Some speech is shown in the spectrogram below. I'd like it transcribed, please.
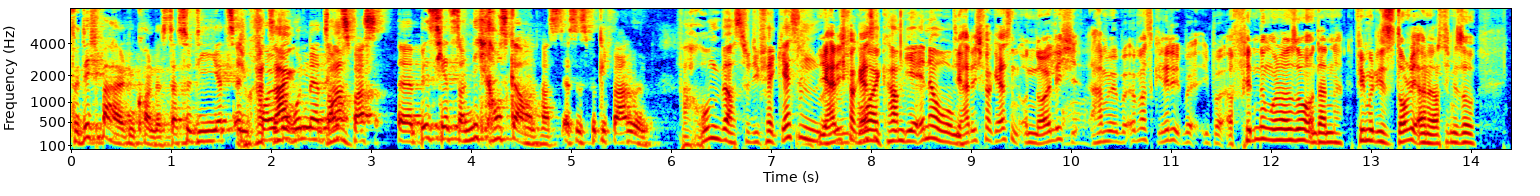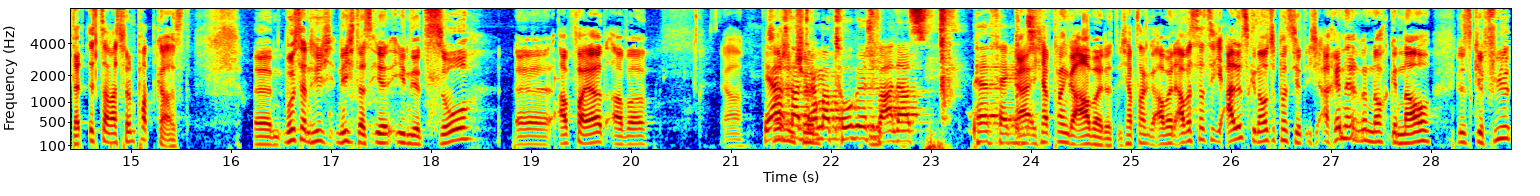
für dich behalten konntest, dass du die jetzt in Folge sagen, 100 sonst ja. was äh, bis jetzt noch nicht rausgehauen hast. Es ist wirklich Wahnsinn. Warum hast du die vergessen? Die hatte ich vergessen. Woher kam die Erinnerung? Die hatte ich vergessen. Und neulich haben wir über irgendwas geredet, über, über Erfindung oder so. Und dann fiel mir diese Story an und dachte ich mir so, das ist da was für ein Podcast. Ähm, wusste natürlich nicht, dass ihr ihn jetzt so äh, abfeiert, aber ja. Ja, war es schon war schön. dramaturgisch, war das perfekt. Ja, ich habe dran gearbeitet. Ich habe dran gearbeitet. Aber es hat sich alles genauso passiert. Ich erinnere noch genau das Gefühl,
